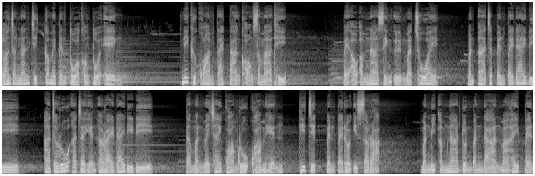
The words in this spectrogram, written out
หลังจากนั้นจิตก็ไม่เป็นตัวของตัวเอง นี่คือความแตกต่างของสมาธิ ไปเอาอำนาจสิ่งอื่นมาช่วย มันอาจจะเป็นไปได้ดี อาจจะรู้อาจจะเห็นอะไรได้ดี ๆ แต่มันไม่ใช่ความรู้ความเห็นที่จิตเป็นไปโดยอิสระ มันมีอำนาจดลบันดาลมาให้เป็น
